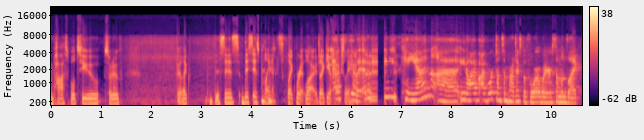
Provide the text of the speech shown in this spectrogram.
impossible to sort of be like this is this is plants like writ large like you actually have Absolutely. to I mean, you can. Uh, you know, I've, I've worked on some projects before where someone's like,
